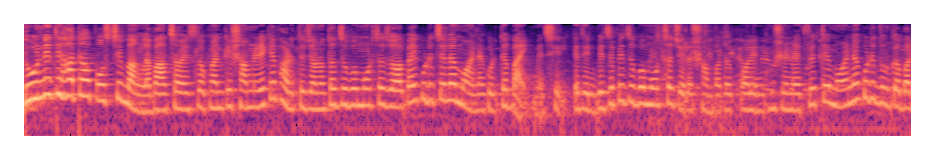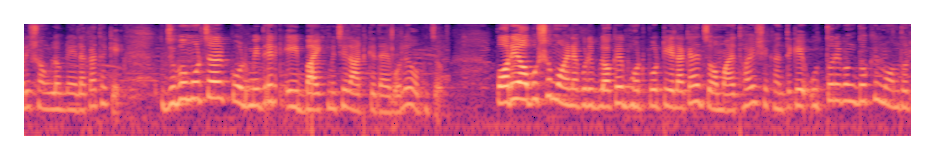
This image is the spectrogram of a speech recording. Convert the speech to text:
দুর্নীতি হাটাও পশ্চিমবাংলা। বাঁচাও এই স্লোগানকে সামনে রেখে ভারতীয় জনতা যুব মোর্চা জলপাইগুড়ি জেলায় ময়নাগুড়িতে বাইক মিছিল। এদিন বিজেপি যুব মোর্চা জেলা সম্পাদক পলিন ঘোষের নেতৃত্বে ময়নাগুড়ি দুর্গাবাড়ি সংলগ্ন এলাকা থেকে যুব মোর্চার কর্মীদের এই বাইক মিছিল আটকে দেয় বলে অভিযোগ। পরে অবশ্য ময়নাগুড়ি ব্লকের ভোটপট্টি এলাকায় জমায়েত হয়। সেখান থেকে উত্তর এবং দক্ষিণ মন্ডল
